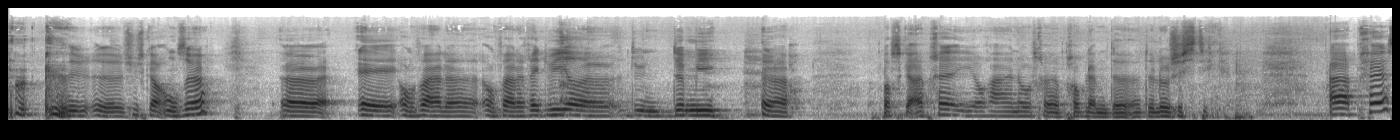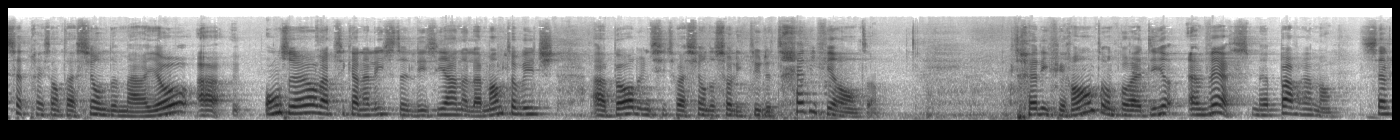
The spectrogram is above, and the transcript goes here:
euh, jusqu'à 11 heures. et on va le, on va le réduire d'une demi-heure parce qu'après, il y aura un autre problème de, logistique. Après cette présentation de Mario, à 11h, la psychanalyste Lisiane Lamantovic aborde une situation de solitude très différente. Très différente, on pourrait dire inverse, mais pas vraiment. Celle,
